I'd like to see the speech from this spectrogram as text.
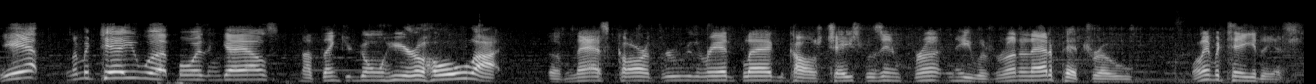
Yep, let me tell you what, boys and gals. I think you're going to hear a whole lot of NASCAR threw the red flag because Chase was in front and he was running out of petrol. Well, let me tell you this.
